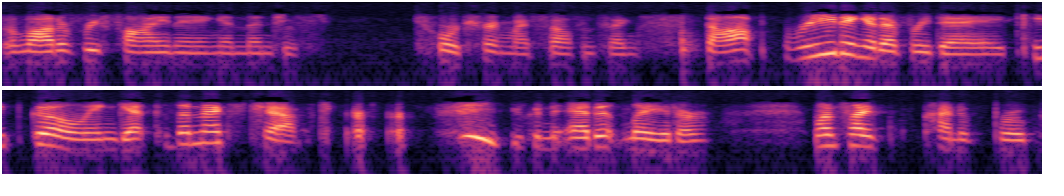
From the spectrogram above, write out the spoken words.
a lot of refining and then just torturing myself and saying, stop reading it every day, keep going, get to the next chapter. you can edit later. Once I kind of broke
